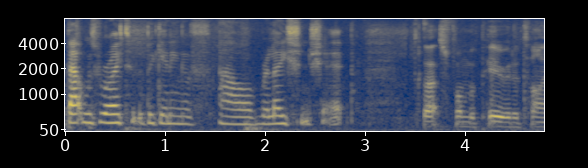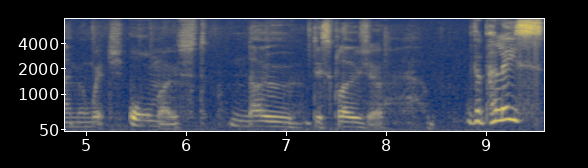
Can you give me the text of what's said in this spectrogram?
That was right at the beginning of our relationship. That's from a period of time in which almost no disclosure. The police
